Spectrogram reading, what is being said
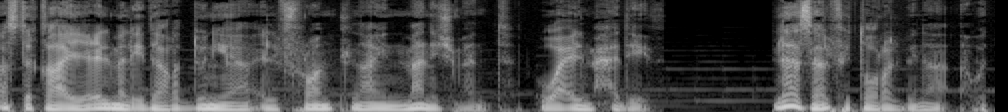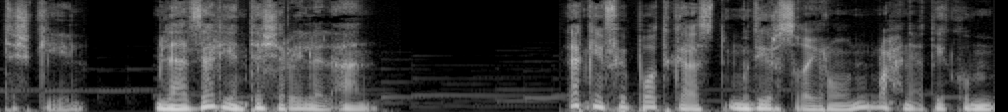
أصدقائي علم الإدارة الدنيا ال front line management هو علم حديث. لا زال في طور البناء والتشكيل لا زال ينتشر إلى الآن. لكن في بودكاست مدير صغيرون راح نعطيكم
